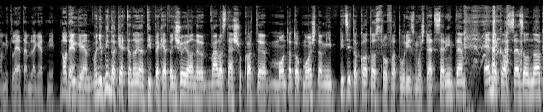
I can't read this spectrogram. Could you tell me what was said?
amit lehet emlegetni. Na de... Igen, mondjuk mind a ketten olyan tippeket, vagyis olyan választásokat mondtatok most, ami picit a katasztrófa turizmus, tehát szerintem ennek a szezonnak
